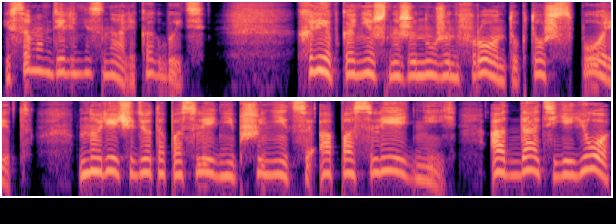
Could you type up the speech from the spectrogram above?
и в самом деле не знали, как быть. Хлеб, конечно же, нужен фронту, кто ж спорит, но речь идет о последней пшенице, о последней. Отдать ее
